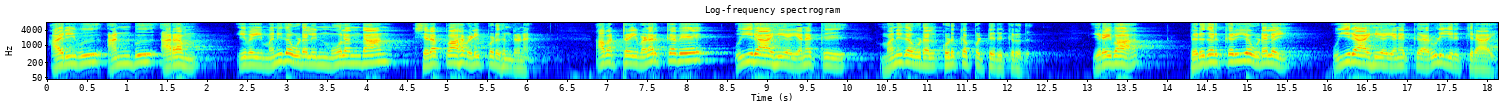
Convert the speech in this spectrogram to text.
அறிவு அன்பு அறம் இவை மனித உடலின் மூலம்தான் சிறப்பாக வெளிப்படுகின்றன. அவற்றை வளர்க்கவே உயிராகிய எனக்கு மனித உடல் கொடுக்கப்பட்டிருக்கிறது. இறைவா பெருதற்கரிய உடலை உயிராகிய எனக்கு அருளியிருக்கிறாய்.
